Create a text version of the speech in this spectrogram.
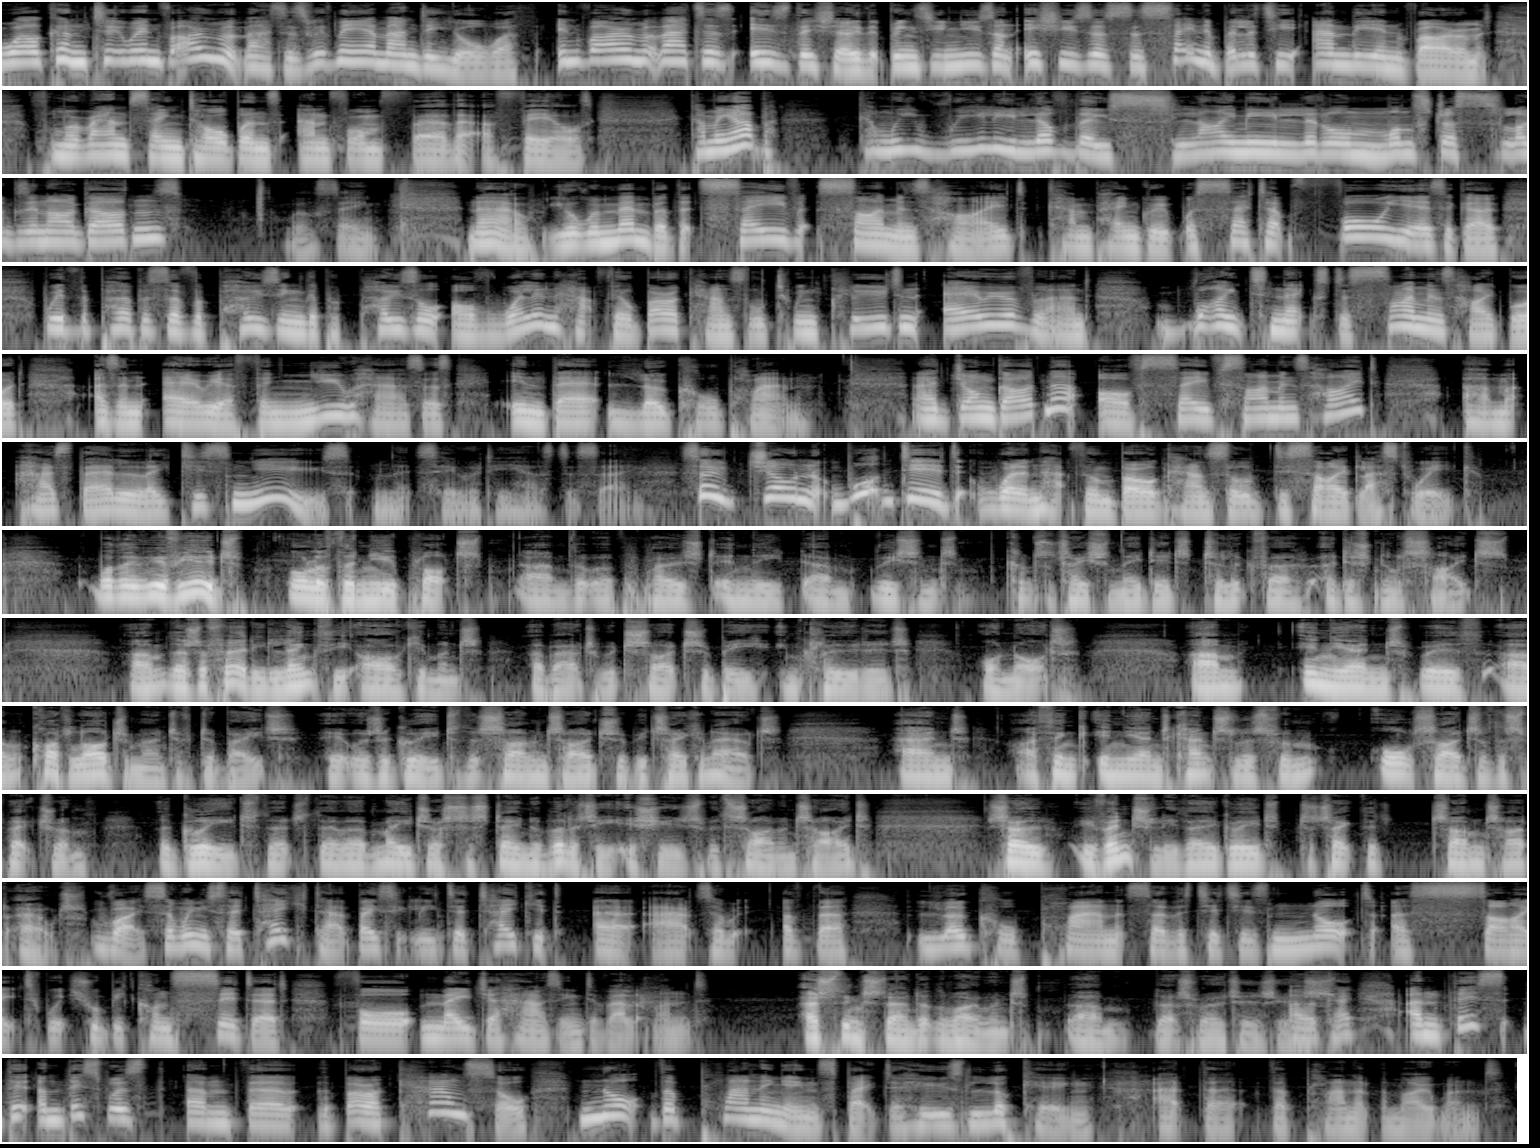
Welcome to Environment Matters with me, Amanda Yorworth. Environment Matters is the show that brings you news on issues of sustainability and the environment from around St Albans and from further afield. Coming up, can we really love those slimy little monstrous slugs in our gardens? We'll see. Now, you'll remember that Save Symondshyde campaign group was set up four years ago with the purpose of opposing the proposal of Welwyn Hatfield Borough Council to include an area of land right next to Symondshyde Wood as an area for new houses in their local plan. Now, John Gardner of Save Symondshyde um, has their latest news. Let's hear what he has to say. So, John, what did Welwyn Hatfield Borough Council decide last week? Well, they reviewed all of the new plots um, that were proposed in the um, recent consultation they did to look for additional sites. Um, there's a fairly lengthy argument about which sites should be included or not. Um, in the end, with um, quite a large amount of debate, it was agreed that Symondshyde should be taken out. And I think in the end, councillors from all sides of the spectrum agreed that there were major sustainability issues with Symondshyde so eventually they agreed to take the Symondshyde out. Right. So when you say take it out, basically to take it uh, out so of the local plan so that it is not a site which would be considered for major housing development. As things stand at the moment, um, that's where it is. Yes. Okay, and this th- and this was um, the the borough council, not the planning inspector, who's looking at the the plan at the moment.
